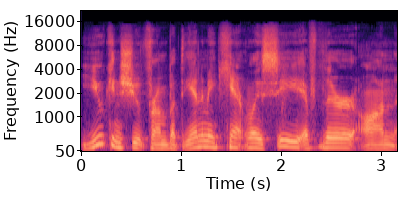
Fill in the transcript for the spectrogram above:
you can shoot from, but the enemy can't really see if they're on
